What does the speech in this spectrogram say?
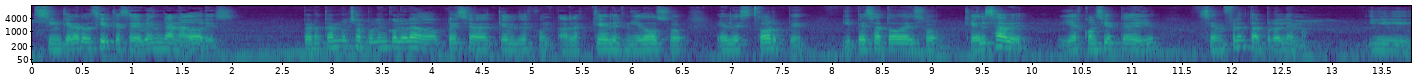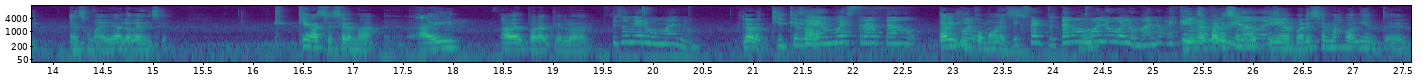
Sin querer decir que se ven ganadores. Pero en cambio el Chapulín Colorado, pese a que él a que él es miedoso, él es torpe, y pese a todo eso, que él sabe y es consciente de ello, se enfrenta al problema y en su mayoría lo vence. ¿Qué hace ser más? Ahí, a ver, para que lo... Es un héroe humano. Claro, ¿qué, qué lo... Se demuestra tan. Tal y como es, Exacto, tan ¿no? homólogo al humano. Es que y, nos me hemos parece olvidado mu- de y me parece más valiente él.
